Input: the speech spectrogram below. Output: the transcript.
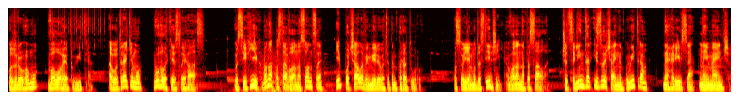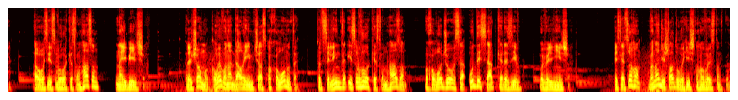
у другому вологе повітря, а у третьому вуглекислий газ. Усіх їх вона поставила на сонце і почала вимірювати температуру. У своєму дослідженні вона написала, що циліндр із звичайним повітрям нагрівся найменше, а ось із вуглекислим газом найбільше. Причому, коли вона дала їм час охолонути, то циліндр із вуглекислим газом охолоджувався у десятки разів повільніше. Після цього вона дійшла до логічного висновку:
